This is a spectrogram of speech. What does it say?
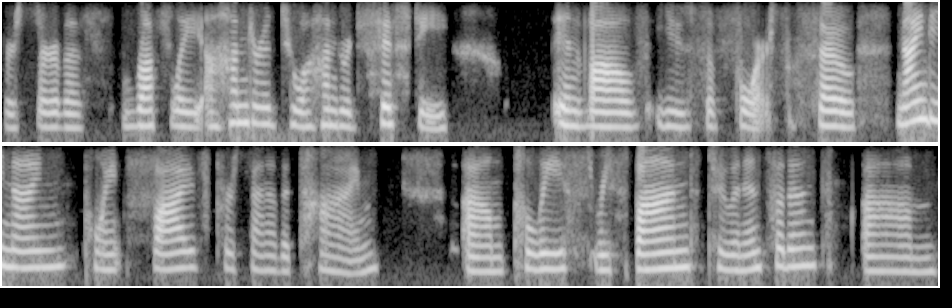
for service, roughly 100 to 150 involve use of force. So 99.5% of the time, um, police respond to an incident um,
